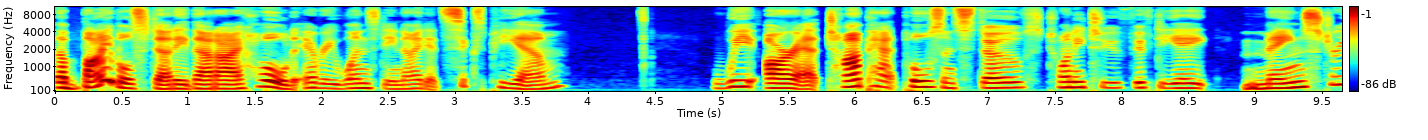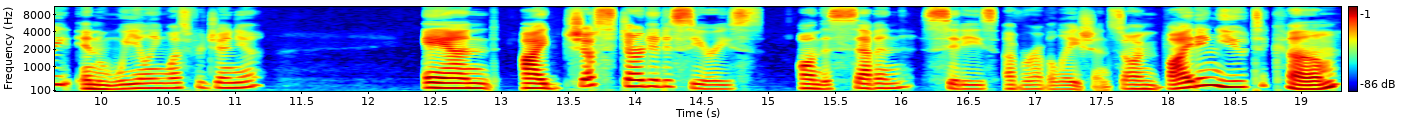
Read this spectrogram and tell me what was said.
the Bible study that I hold every Wednesday night at 6 p.m. We are at Top Hat Pools and Stoves, 2258 Main Street in Wheeling, West Virginia. And I just started a series on the seven cities of Revelation. So I'm inviting you to come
